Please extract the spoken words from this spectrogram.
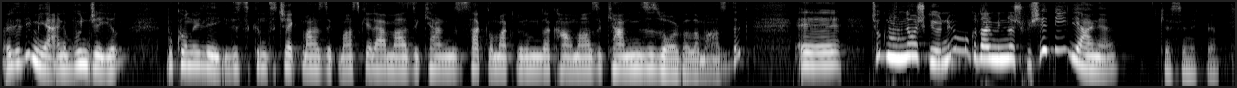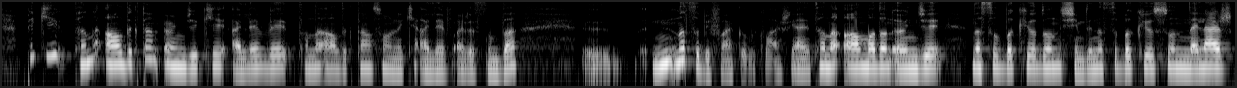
öyle değil mi yani bunca yıl bu konuyla ilgili sıkıntı çekmezdik, maskelenmezdik, kendimizi saklamak durumunda kalmazdık, kendimizi zorbalamazdık. Ee, çok minnoş görünüyor ama o kadar minnoş bir şey değil yani. Kesinlikle. Peki tanı aldıktan önceki Alev ve tanı aldıktan sonraki Alev arasında nasıl bir farklılık var? Yani tanı almadan önce nasıl bakıyordun, şimdi nasıl bakıyorsun, neler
